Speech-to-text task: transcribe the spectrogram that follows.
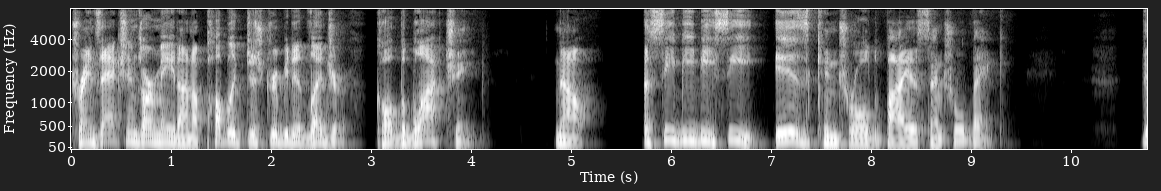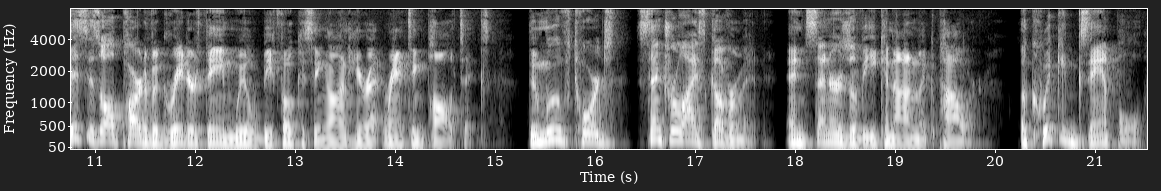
Transactions are made on a public distributed ledger called the blockchain. Now, a CBDC is controlled by a central bank. This is all part of a greater theme we'll be focusing on here at Ranting Politics the move towards centralized government and centers of economic power. A quick example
